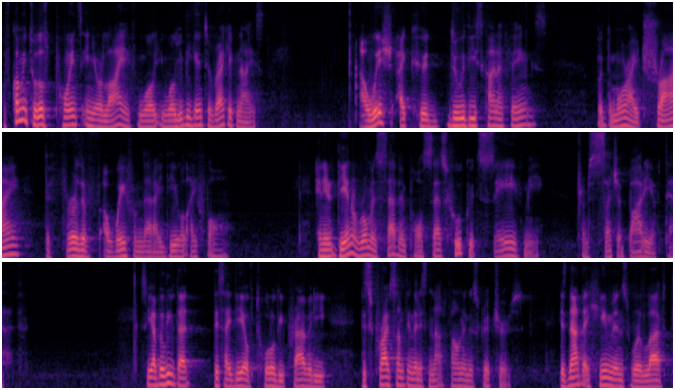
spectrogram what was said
of coming to those points in your life where, where you begin to recognize, I wish I could do these kind of things, but the more I try, the further away from that ideal I fall. And at the end of Romans 7, Paul says, Who could save me from such a body of death. See, I believe that this idea of total depravity describes something that is not found in the scriptures. It's not that humans were left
